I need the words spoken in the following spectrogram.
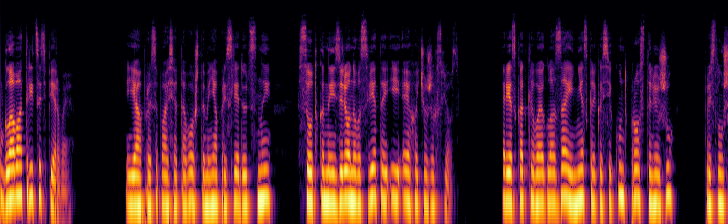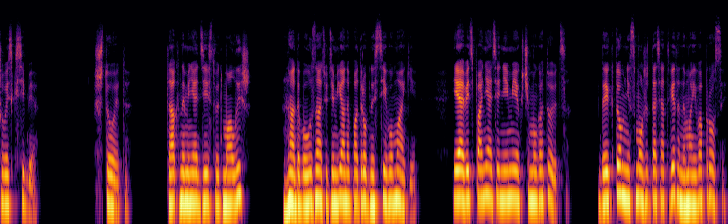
Глава 31. Я просыпаюсь от того, что меня преследуют сны, сотканные зеленого света и эхо чужих слез. Резко открываю глаза и несколько секунд просто лежу, прислушиваясь к себе. Что это? Так на меня действует малыш? Надо бы узнать у Демьяна подробности его магии. Я ведь понятия не имею, к чему готовиться. Да и кто мне сможет дать ответы на мои вопросы?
